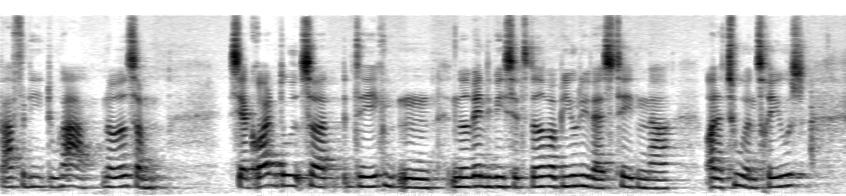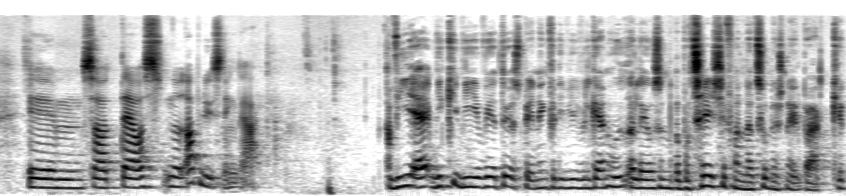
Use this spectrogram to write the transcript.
bare fordi du har noget, som ser grønt ud, så det er ikke en, nødvendigvis et sted, hvor biodiversiteten og, og naturen trives. Øh, så der er også noget oplysning der. Vi er, vi, vi er ved at dø af spænding, fordi vi vil gerne ud og lave sådan en reportage fra en naturnationalpark. Kan,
